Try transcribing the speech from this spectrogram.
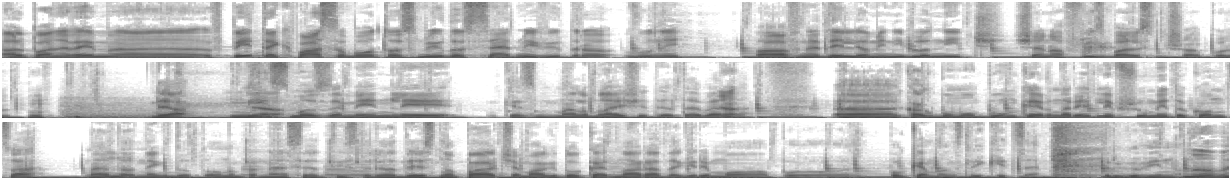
ali pa ne vem, uh, v petek pa soboto sem bil do sedmih jutra v Uni, pa v nedeljo mi ni bilo nič, še na fusbal sem šel pol. Ja, mi Ja. smo zamenili, ker sem malo mlajši od tebe, Ja. ja. uh, kako bomo bunker naredili v šumi do konca. Ne, da nekdo to prenese, tisto levo, desno, pa če ima kdo kaj nara, da gremo po Pokémon slikice, trgovino. No,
